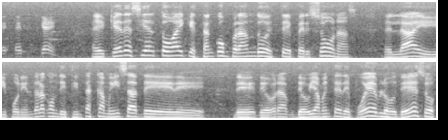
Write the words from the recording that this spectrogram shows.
es- ¿qué? eh, ¿qué desierto hay que están comprando este personas, verdad? Y, poniéndola con distintas camisas de, de, de, de obra- de obviamente de pueblos, de eso.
